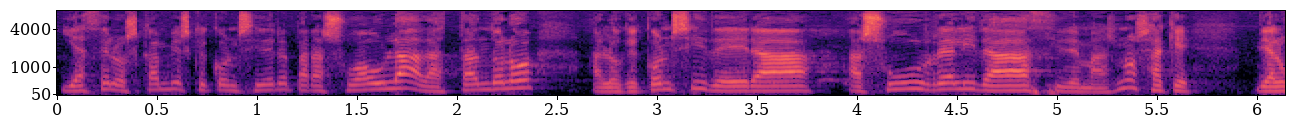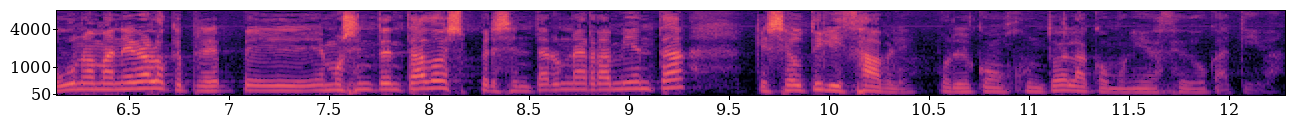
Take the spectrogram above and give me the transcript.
y hace los cambios que considere para su aula, adaptándolo a lo que considera, a su realidad y demás. ¿no? O sea que, de alguna manera, lo que hemos intentado es presentar una herramienta que sea utilizable por el conjunto de la comunidad educativa.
